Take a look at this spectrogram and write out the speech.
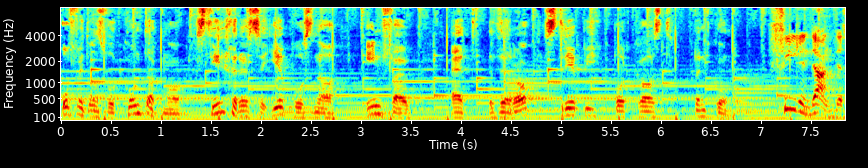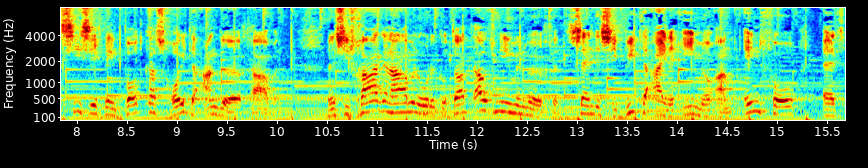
of met ons wil kontak maak, stuur gerus 'n e-pos na info at therock-podcast.com. Vielen Dank, dass Sie sich den Podcast heute angehört haben. Wenn Sie Fragen haben oder Kontakt aufnehmen möchten, senden Sie bitte eine E-Mail an info at.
